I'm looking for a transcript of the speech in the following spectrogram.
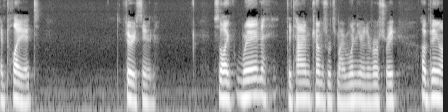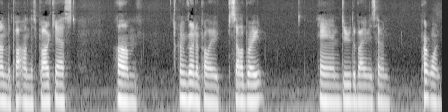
and play it very soon. So, like, when the time comes for my one year anniversary, of being on the po- on this podcast. Um, I'm going to probably celebrate and do the Bite of 87 part one.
